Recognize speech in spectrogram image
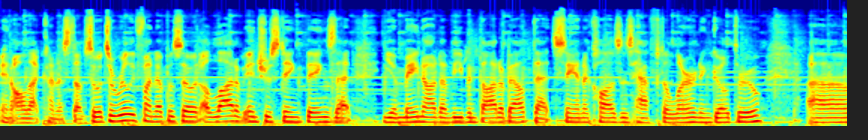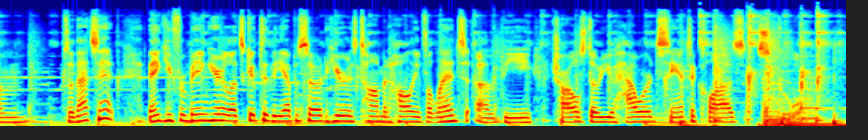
and all that kind of stuff. So it's a really fun episode. A lot of interesting things that you may not have even thought about that Santa Clauses have to learn and go through. Um, so that's it. Thank you for being here. Let's get to the episode. Here is Tom and Holly Valent of the Charles W. Howard Santa Claus School.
